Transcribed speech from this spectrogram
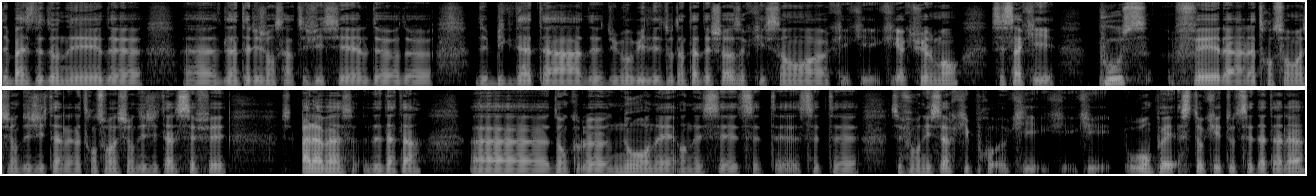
des bases de données, de, de l'intelligence artificielle, de, de, des big data, du mobile, et tout un tas de choses qui sont qui, actuellement c'est ça qui pousse, fait la, transformation digitale. La transformation digitale c'est fait à la base des data. Euh, donc nous, on est, on est ces, fournisseurs où on peut stocker toutes ces datas-là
